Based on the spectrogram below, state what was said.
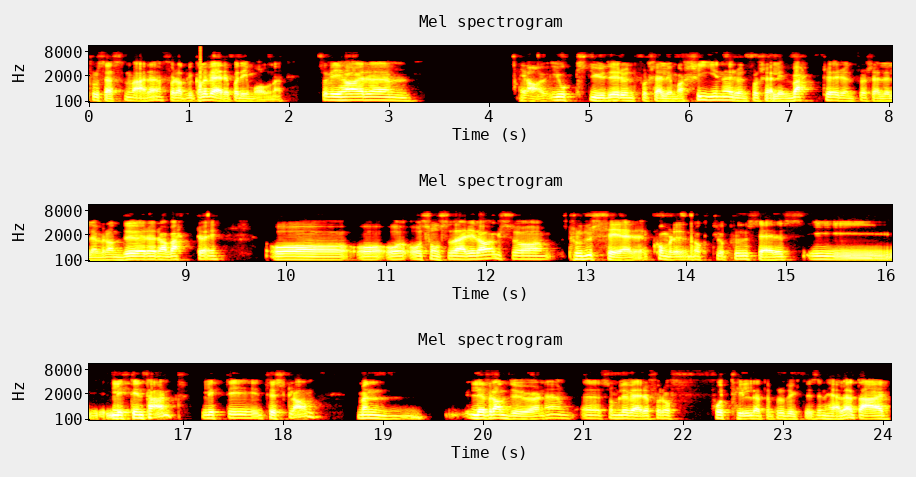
prosessen være for at vi kan levere på de målene. Så vi har eh, ja, gjort studier rundt forskjellige maskiner, rundt forskjellige verktøy, rundt forskjellige leverandører av verktøy. Og, og, og, sånn som det er i dag, så kommer det nok til å produseres i, litt internt, litt i Tyskland. Men leverandørene eh, som leverer for å få til dette produktet i sin helhet, er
